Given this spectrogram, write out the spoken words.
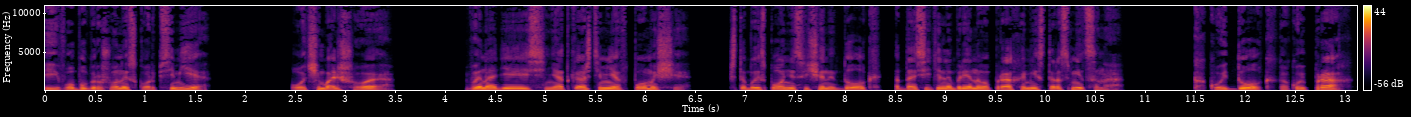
и его погруженной скорбь семье? Очень большое. Вы, надеюсь, не откажете мне в помощи, чтобы исполнить священный долг относительно бренного праха мистера Смитсона? Какой долг, какой прах?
